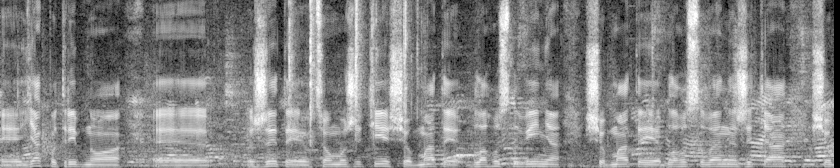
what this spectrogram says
е, як потрібно жити в цьому житті, щоб мати благословіння, щоб мати благословенне життя, щоб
